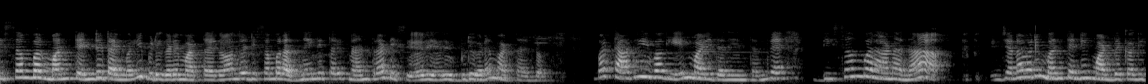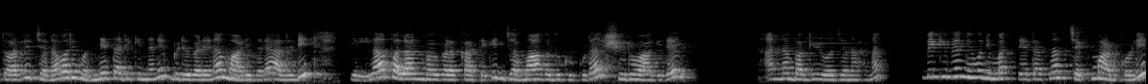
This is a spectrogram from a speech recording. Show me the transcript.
ಡಿಸೆಂಬರ್ ಮಂತ್ ಎಂಡ್ ಟೈಮಲ್ಲಿ ಬಿಡುಗಡೆ ಮಾಡ್ತಾಯಿದ್ರು ಅಂದರೆ ಡಿಸೆಂಬರ್ ಹದಿನೈದನೇ ತಾರೀಕು ನಂತರ ಡಿಸಿ ಬಿಡುಗಡೆ ಮಾಡ್ತಾಯಿದ್ರು ಬಟ್ ಆದರೆ ಇವಾಗ ಏನು ಮಾಡಿದ್ದಾನೆ ಅಂತಂದರೆ ಡಿಸೆಂಬರ್ ಹಣನ ಜನವರಿ ಮಂತ್ ಎಂಡಿಂಗ್ ಮಾಡಬೇಕಾಗಿತ್ತು. ಆದರೆ ಜನವರಿ ಒಂದನೇ ತಾರೀಕಿಂದನೇ ಬಿಡುಗಡೆನ ಮಾಡಿದ್ದಾರೆ. ಆಲ್ರೆಡಿ ಎಲ್ಲ ಫಲಾನುಭವಿಗಳ ಖಾತೆಗೆ ಜಮಾ ಆಗೋದಕ್ಕೂ ಕೂಡ ಶುರು ಆಗಿದೆ. ಅನ್ನಭಾಗ್ಯ ಯೋಜನಾ ಹಣ ಬೇಕಿದ್ರೆ ನೀವು ನಿಮ್ಮ ಸ್ಟೇಟಸ್ನ ಚೆಕ್ ಮಾಡ್ಕೊಳ್ಳಿ.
